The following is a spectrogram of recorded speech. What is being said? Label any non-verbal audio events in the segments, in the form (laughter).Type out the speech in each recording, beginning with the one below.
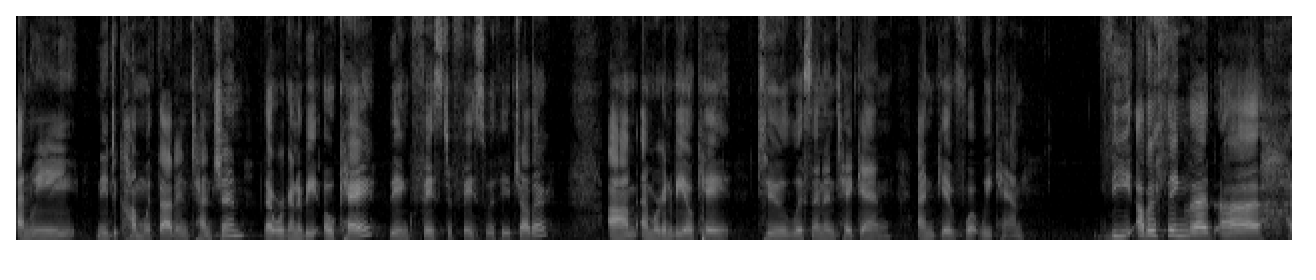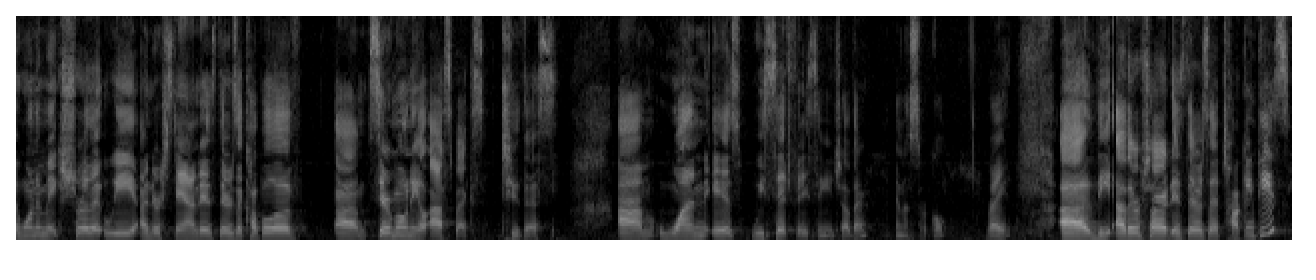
And we need to come with that intention that we're going to be okay being face to face with each other, um, and we're going to be okay to listen and take in and give what we can. The other thing that uh, I want to make sure that we understand is there's a couple of um, ceremonial aspects to this. Um, one is we sit facing each other in a circle, right? Uh, the other part is there's a talking piece.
